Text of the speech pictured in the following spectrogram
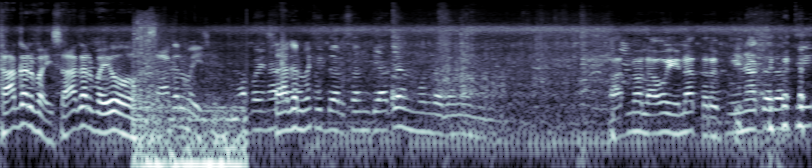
સાગરભાઈ સાગરભાઈ, ઓહો, સાગરભાઈ છે. સાગરભાઈ? દર્શન ત્યાં છે. આજનો લાવો એના તરફથી. એના તરફથી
